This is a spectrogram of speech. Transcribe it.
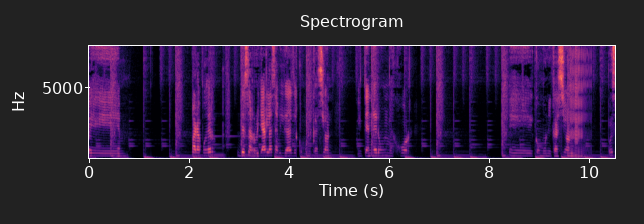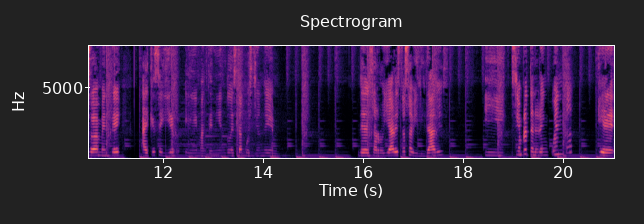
Eh, para poder desarrollar las habilidades de comunicación y tener un mejor eh, comunicación pues obviamente hay que seguir eh, manteniendo esta cuestión de, de desarrollar estas habilidades y siempre tener en cuenta que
